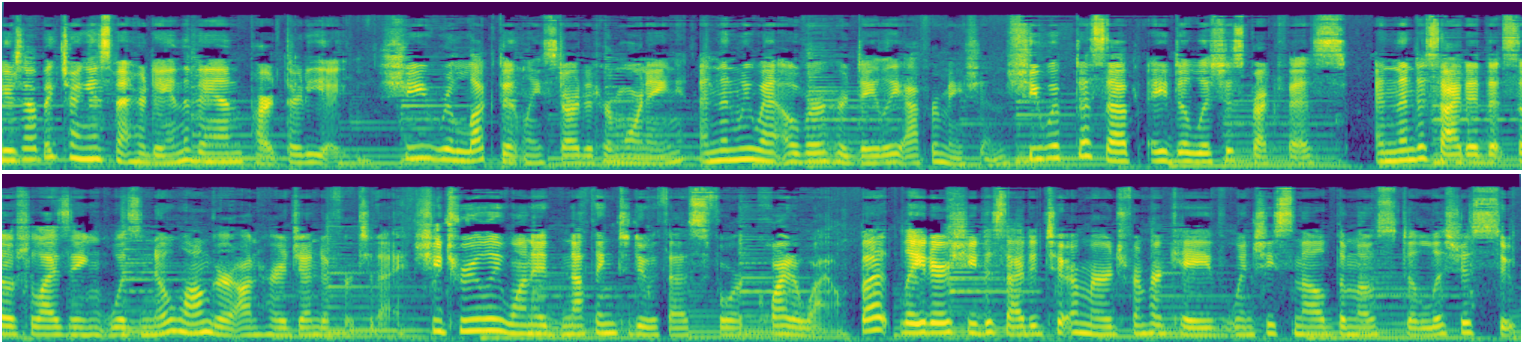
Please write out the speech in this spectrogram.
Here's how Big Chungus spent her day in the van, part 38. She reluctantly started her morning, and then we went over her daily affirmations. She whipped us up a delicious breakfast, and then decided that socializing was no longer on her agenda for today. She truly wanted nothing to do with us for quite a while. But later, she decided to emerge from her cave when she smelled the most delicious soup.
